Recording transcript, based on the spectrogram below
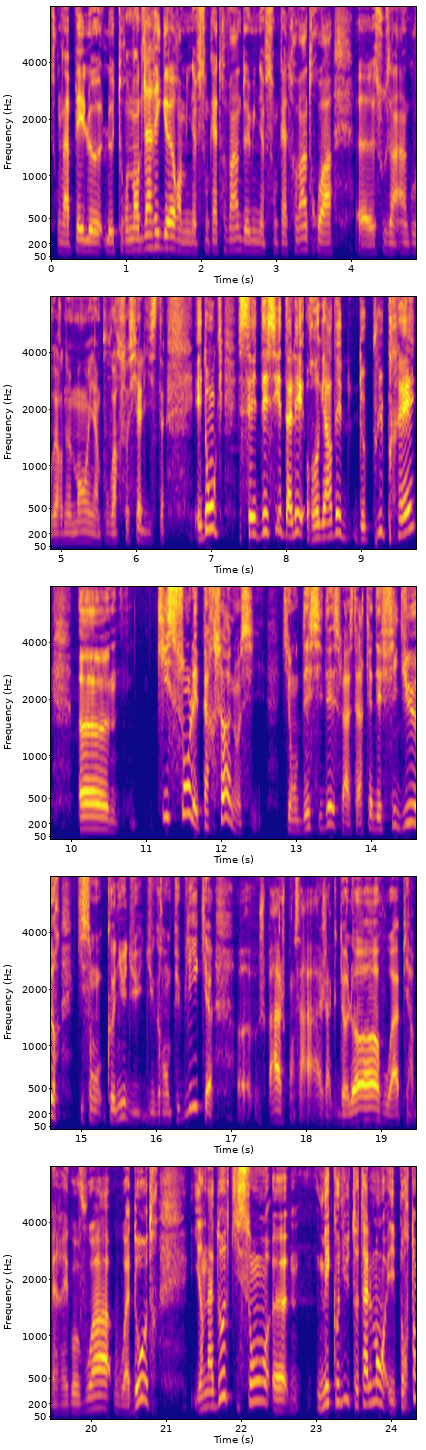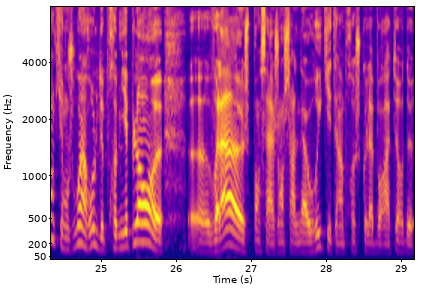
ce qu'on appelait le, le, tournant de la rigueur en 1982-1983, sous un, gouvernement et un pouvoir socialiste. Et donc, c'est d'essayer d'aller regarder de plus près qui sont les personnes aussi qui ont décidé cela. C'est-à-dire qu'il y a des figures qui sont connues du, grand public, euh, je sais pas, je pense à Jacques Delors ou à Pierre Bérégovoy ou à d'autres. Il y en a d'autres qui sont euh, méconnus totalement, et pourtant qui ont joué un rôle de premier plan. voilà, je pense à Jean-Charles Naouri, qui était un proche collaborateur de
